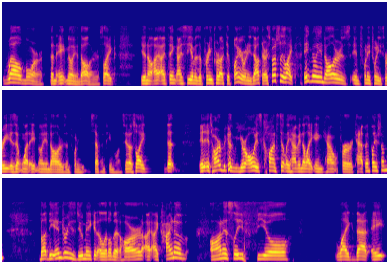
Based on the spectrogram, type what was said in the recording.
well more than eight million dollars. Like, you know, I, I think I see him as a pretty productive player when he's out there, especially like eight million dollars in 2023 isn't what eight million dollars in 2017 was. You know, so like that it, it's hard because you're always constantly having to like account for cap inflation but the injuries do make it a little bit hard. I, I kind of honestly feel like that eight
